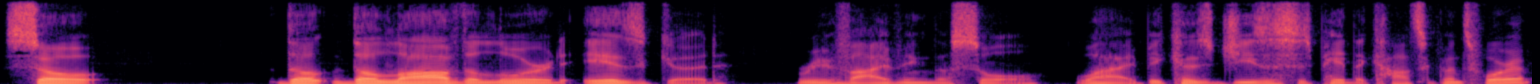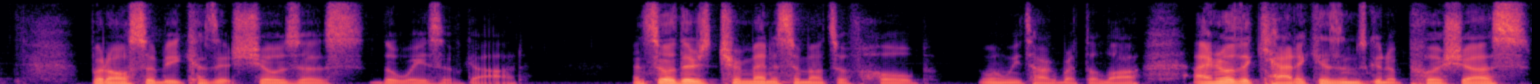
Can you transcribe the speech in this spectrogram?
So, the the law of the Lord is good, reviving the soul. Why? Because Jesus has paid the consequence for it, but also because it shows us the ways of God. And so, there's tremendous amounts of hope when we talk about the law. I know the Catechism is going to push us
